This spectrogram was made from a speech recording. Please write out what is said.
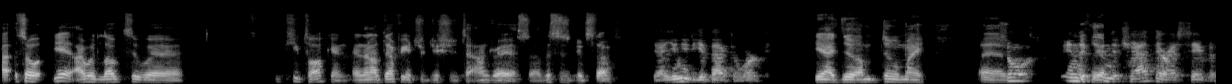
Uh, so yeah, I would love to uh, keep talking, and then I'll definitely introduce you to Andrea. So this is good stuff. Yeah, you need to get back to work. Yeah, I do. I'm doing my. Uh, so in the in the chat there, I saved a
